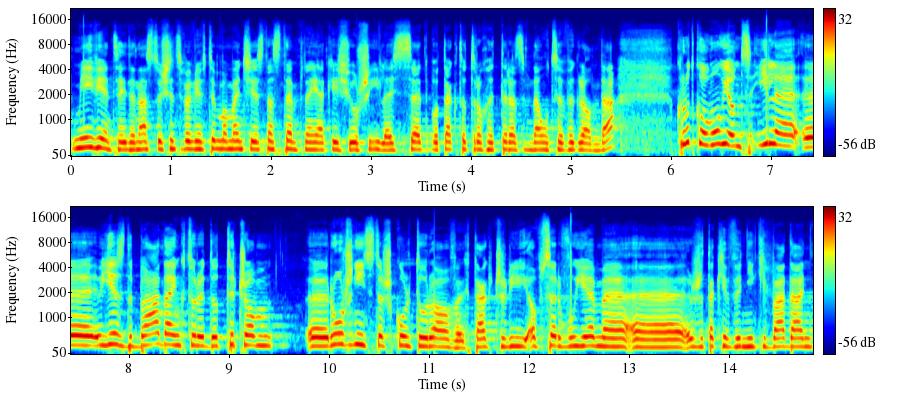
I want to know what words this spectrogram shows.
mniej więcej 11 tysięcy, pewnie w tym momencie jest następne jakieś już ileś set, bo tak to trochę teraz w nauce wygląda. Krótko mówiąc, ile e, jest badań, które dotyczą różnic też kulturowych, tak? Czyli obserwujemy, e, że takie wyniki badań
